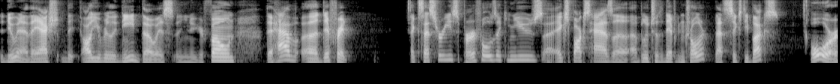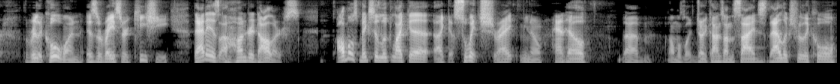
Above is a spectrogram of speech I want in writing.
to doing it. They actually, all you really need though is you know your phone. They have a different accessories, peripherals they can use. Uh, Xbox has a, a Bluetooth adaptive controller. That's 60 bucks. Or the really cool one is the Razer Kishi. That is a hundred dollars. Almost makes it look like a like a Switch, right? You know, handheld, um, almost like Joy Cons on the sides. That looks really cool.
